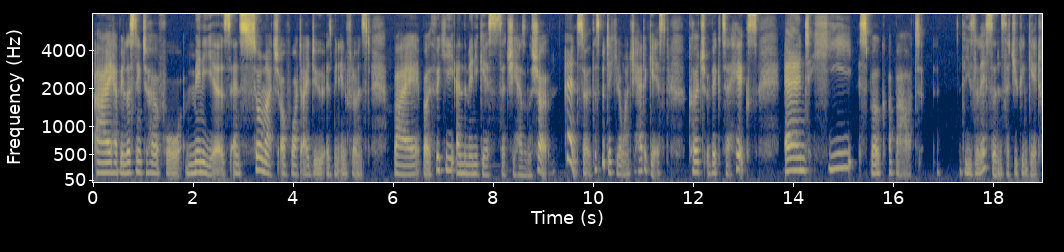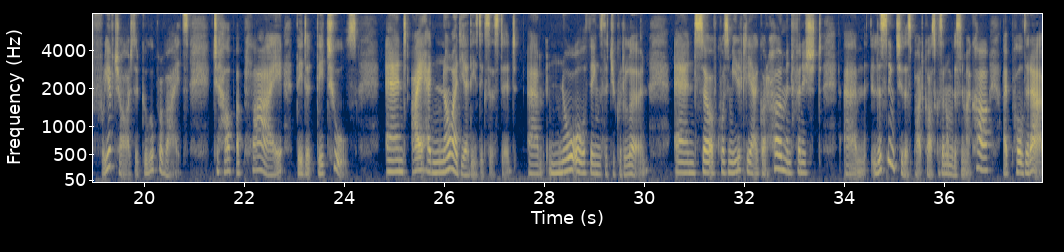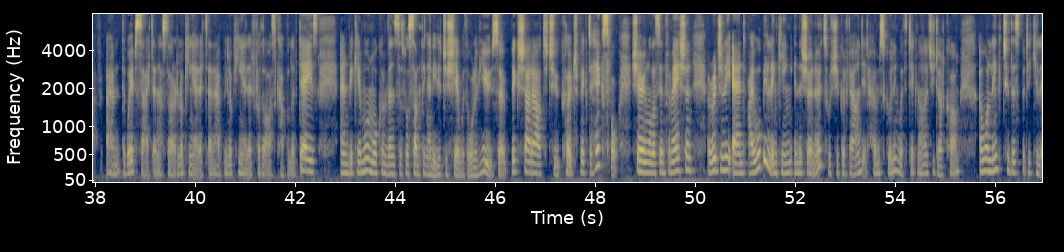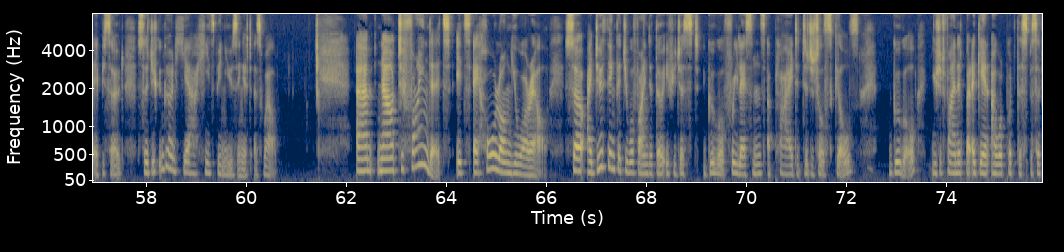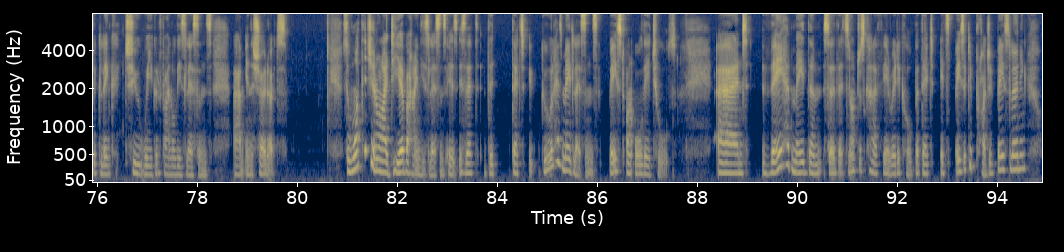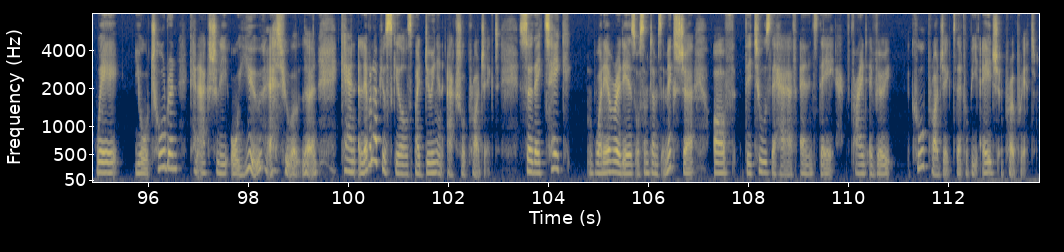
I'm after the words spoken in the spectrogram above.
I have been listening to her for many years, and so much of what I do has been influenced by both Vicki and the many guests that she has on the show. And so, this particular one, she had a guest, Coach Victor Hicks, and he spoke about these lessons that you can get free of charge that Google provides to help apply their, their tools. And I had no idea these existed, um, nor all the things that you could learn. And so, of course, immediately I got home and finished um, listening to this podcast, because I normally listen in my car, I pulled it up, um, the website, and I started looking at it. And I've been looking at it for the last couple of days and became more and more convinced this was something I needed to share with all of you. So, big shout out to Coach Victor Hicks for sharing all this information originally. And I will be linking in the show notes, which you can find at homeschoolingwithtechnology.com. I will link to this particular episode so that you can go and hear how he's been using it as well. Um, now, to find it, it's a whole long URL. So I do think that you will find it though if you just Google free lessons applied digital skills. Google, you should find it. But again, I will put the specific link to where you can find all these lessons um, in the show notes. So, what the general idea behind these lessons is, is that the that Google has made lessons based on all their tools. And they have made them so that it's not just kind of theoretical, but that it's basically project based learning where your children can actually, or you, as you will learn, can level up your skills by doing an actual project. So they take whatever it is, or sometimes a mixture of the tools they have, and they find a very cool project that will be age appropriate.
